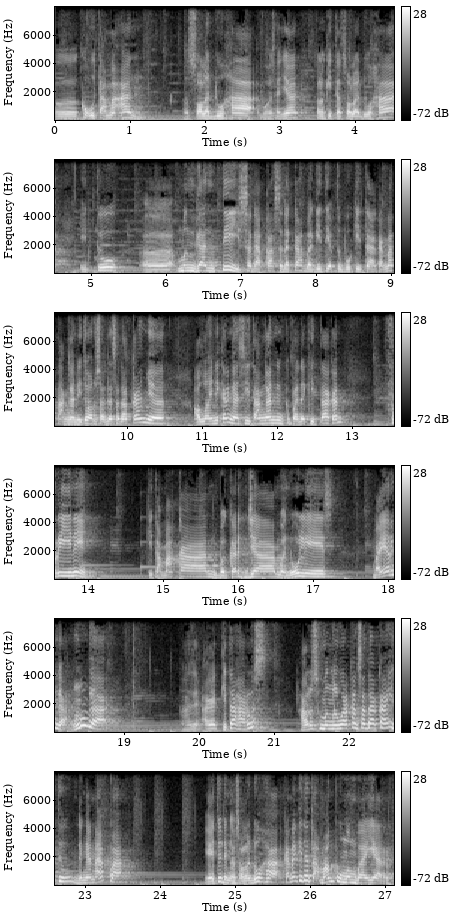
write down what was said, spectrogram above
uh, keutamaan uh, sholat duha. Bahwasanya kalau kita sholat duha itu uh, mengganti sedekah-sedekah bagi tiap tubuh kita karena tangan itu harus ada sedekahnya. Allah ini kan ngasih tangan kepada kita kan free nih. Kita makan, bekerja, menulis. Bayar nggak? Enggak. Nah, kita harus harus mengeluarkan sedekah itu dengan apa? Yaitu dengan sholat duha. Karena kita tak mampu membayar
